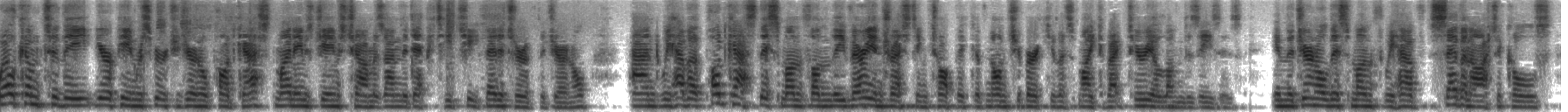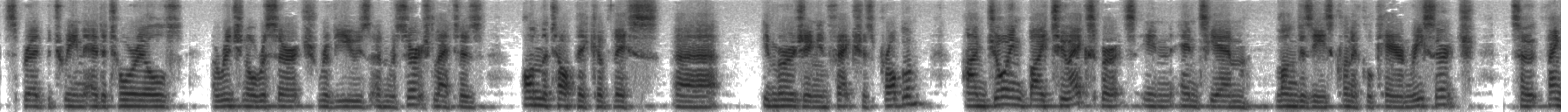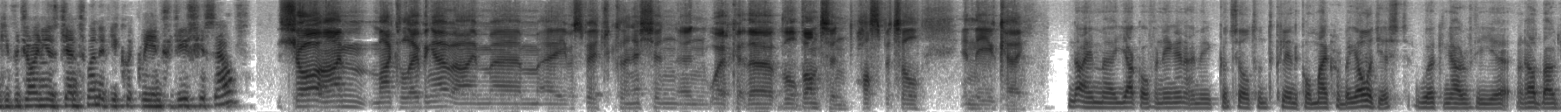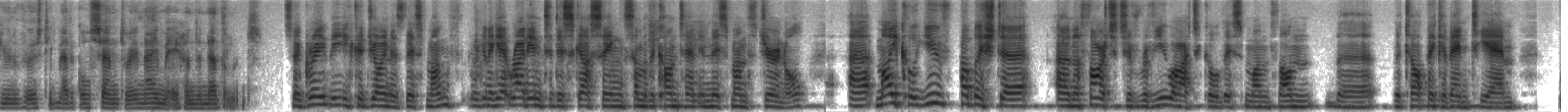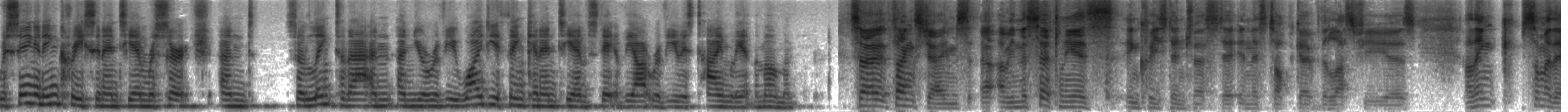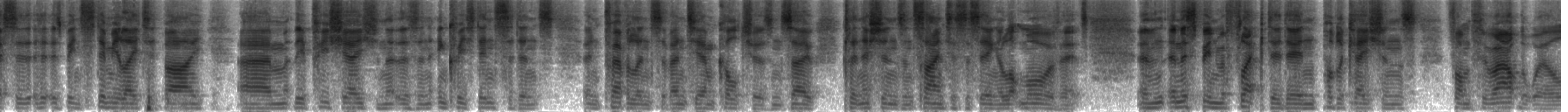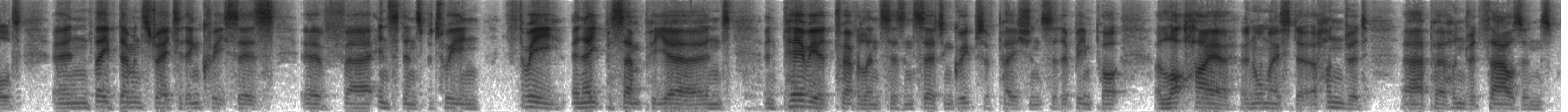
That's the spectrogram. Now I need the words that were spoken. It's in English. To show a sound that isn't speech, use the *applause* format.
Welcome to the European Respiratory Journal podcast. My name is James Chalmers. I'm the Deputy Chief Editor of the journal. And we have a podcast this month on the very interesting topic of non tuberculous mycobacterial lung diseases. In the journal this month, we have seven articles spread between editorials, original research, reviews, and research letters on the topic of this uh, emerging infectious problem. I'm joined by two experts in NTM lung disease clinical care and research. So thank you for joining us, gentlemen. If you quickly introduce yourself. Sure, I'm Michael Loebinger. I'm um, a respiratory clinician and work at the Royal Brompton Hospital in the UK. I'm uh, Jacco van Ingen. I'm a consultant clinical microbiologist working out of the uh, Radboud University Medical Center in Nijmegen, the Netherlands. So great that you could join us this month. We're going to get right into discussing some of the content in this month's journal. Uh, Michael, you've published a, an authoritative review article this month on the, the topic of NTM. We're seeing an increase in NTM research. And so, linked to that and, and your review, why do you think an NTM state of the art review is timely at the moment? So, thanks, James. Uh, I mean, there certainly is increased interest in this topic over the last few years. I think some of this has been stimulated by um, the appreciation that there's an increased incidence and prevalence of NTM cultures, and so clinicians and scientists are seeing a lot more of it. And, and this has been reflected in publications from throughout the world, and they've demonstrated increases of uh, incidence between 3 and 8% per year and, and period prevalences in certain groups of patients that have been put a lot higher and almost at 100 uh, per 100,000.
